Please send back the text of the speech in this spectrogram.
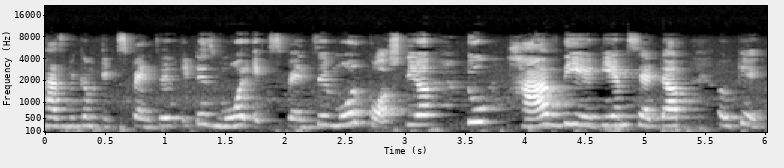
has become expensive. It is more expensive more costlier to have the atm set up okay?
